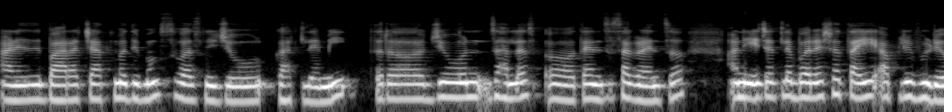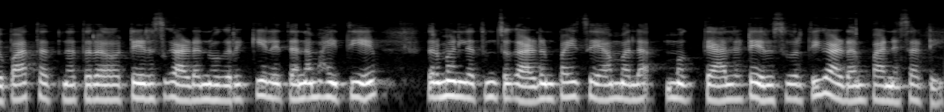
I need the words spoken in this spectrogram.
आणि बाराच्या आतमध्ये मग सुवासनी जेव घातल्या मी. तर जेवण झालं त्यांचं सगळ्यांचं. आणि याच्यातल्या बऱ्याचशा ताई आपले व्हिडिओ पाहतात ना तर टेरेस गार्डन वगैरे केले त्यांना माहिती आहे तर म्हणलं तुमचं गार्डन पाहिजे आहे आम्हाला. मग त्या आल्या टेरेसवरती गार्डन पाहण्यासाठी.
